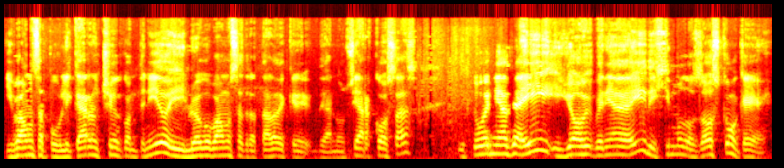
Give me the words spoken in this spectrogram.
y vamos a publicar un chingo de contenido y luego vamos a tratar de, que, de anunciar cosas. Y tú venías de ahí y yo venía de ahí dijimos los dos como que,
